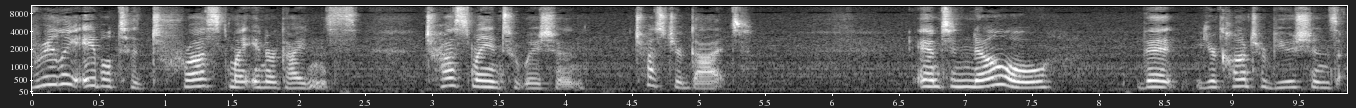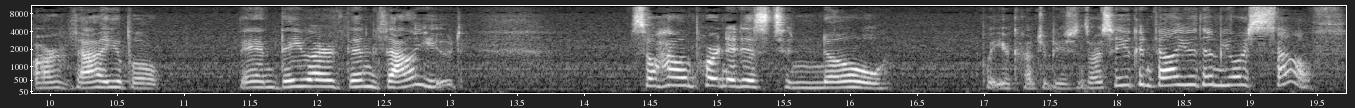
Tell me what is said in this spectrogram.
really able to trust my inner guidance, trust my intuition, trust your gut, and to know that your contributions are valuable and they are then valued. So, how important it is to know what your contributions are so you can value them yourself.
